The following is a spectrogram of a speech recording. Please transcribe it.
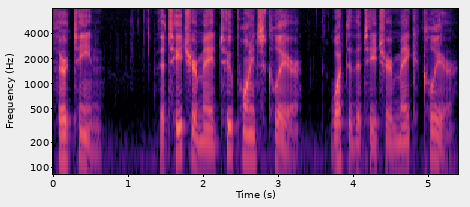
Thirteen, the teacher made two points clear. What did the teacher make clear?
